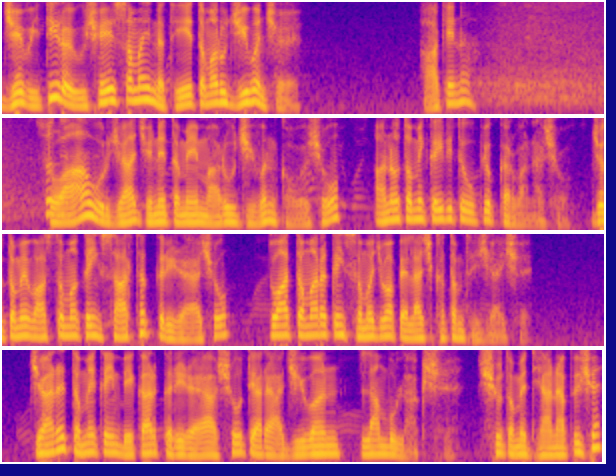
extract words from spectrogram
જે વીતી રહ્યું છે એ સમય નથી એ તમારું જીવન છે. હા કે ના? તો આ ઊર્જા જેને તમે મારું જીવન કહો છો આનો તમે કઈ રીતે ઉપયોગ કરવાના છો? જો તમે વાસ્તવમાં કંઈ સાર્થક કરી રહ્યા છો તો આ તમારા કંઈ સમજવા પહેલાં જ ખતમ થઈ જાય છે. જ્યારે તમે કંઈ બેકાર કરી રહ્યા છો ત્યારે આ જીવન લાંબુ લાગશે. શું તમે ધ્યાન આપ્યું છે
